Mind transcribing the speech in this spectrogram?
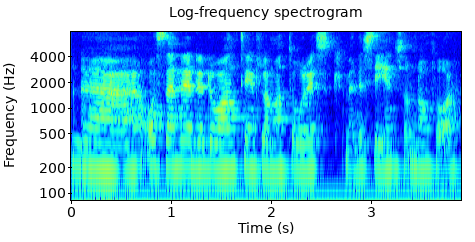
Mm. Eh, och sen är det då antiinflammatorisk medicin som de får.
